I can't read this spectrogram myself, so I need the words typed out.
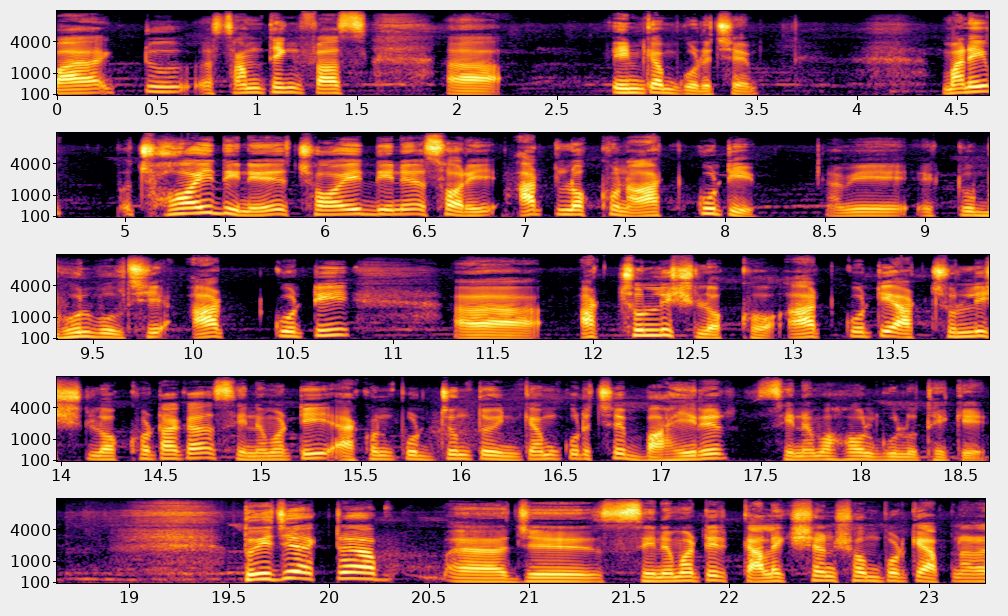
বা একটু সামথিং প্লাস ইনকাম করেছে। মানে ছয় দিনে ছয় দিনে সরি আট লক্ষ না, আট কোটি, আমি একটু ভুল বলছি, আট কোটি আটচল্লিশ লক্ষ, আট কোটি আটচল্লিশ লক্ষ টাকা সিনেমাটি এখন পর্যন্ত ইনকাম করেছে বাহিরের সিনেমা হলগুলো থেকে। তো এই যে একটা যে সিনেমাটির কালেকশন সম্পর্কে আপনারা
